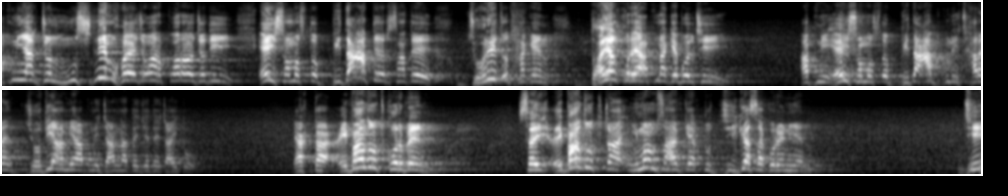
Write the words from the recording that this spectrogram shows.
আপনি একজন মুসলিম হয়ে যাওয়ার পরেও যদি এই সমস্ত বিদাতের সাথে জড়িত থাকেন, দয়া করে আপনাকে বলছি, আপনি এই সমস্ত বিদাতগুলি ছাড়েন, যদি আমি আপনি জান্নাতে যেতে চাইতো একটা ইবাদত করবেন। সেই ইবাদতটা ইমাম সাহেবকে একটু জিজ্ঞাসা করে নিয়েন। জি,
